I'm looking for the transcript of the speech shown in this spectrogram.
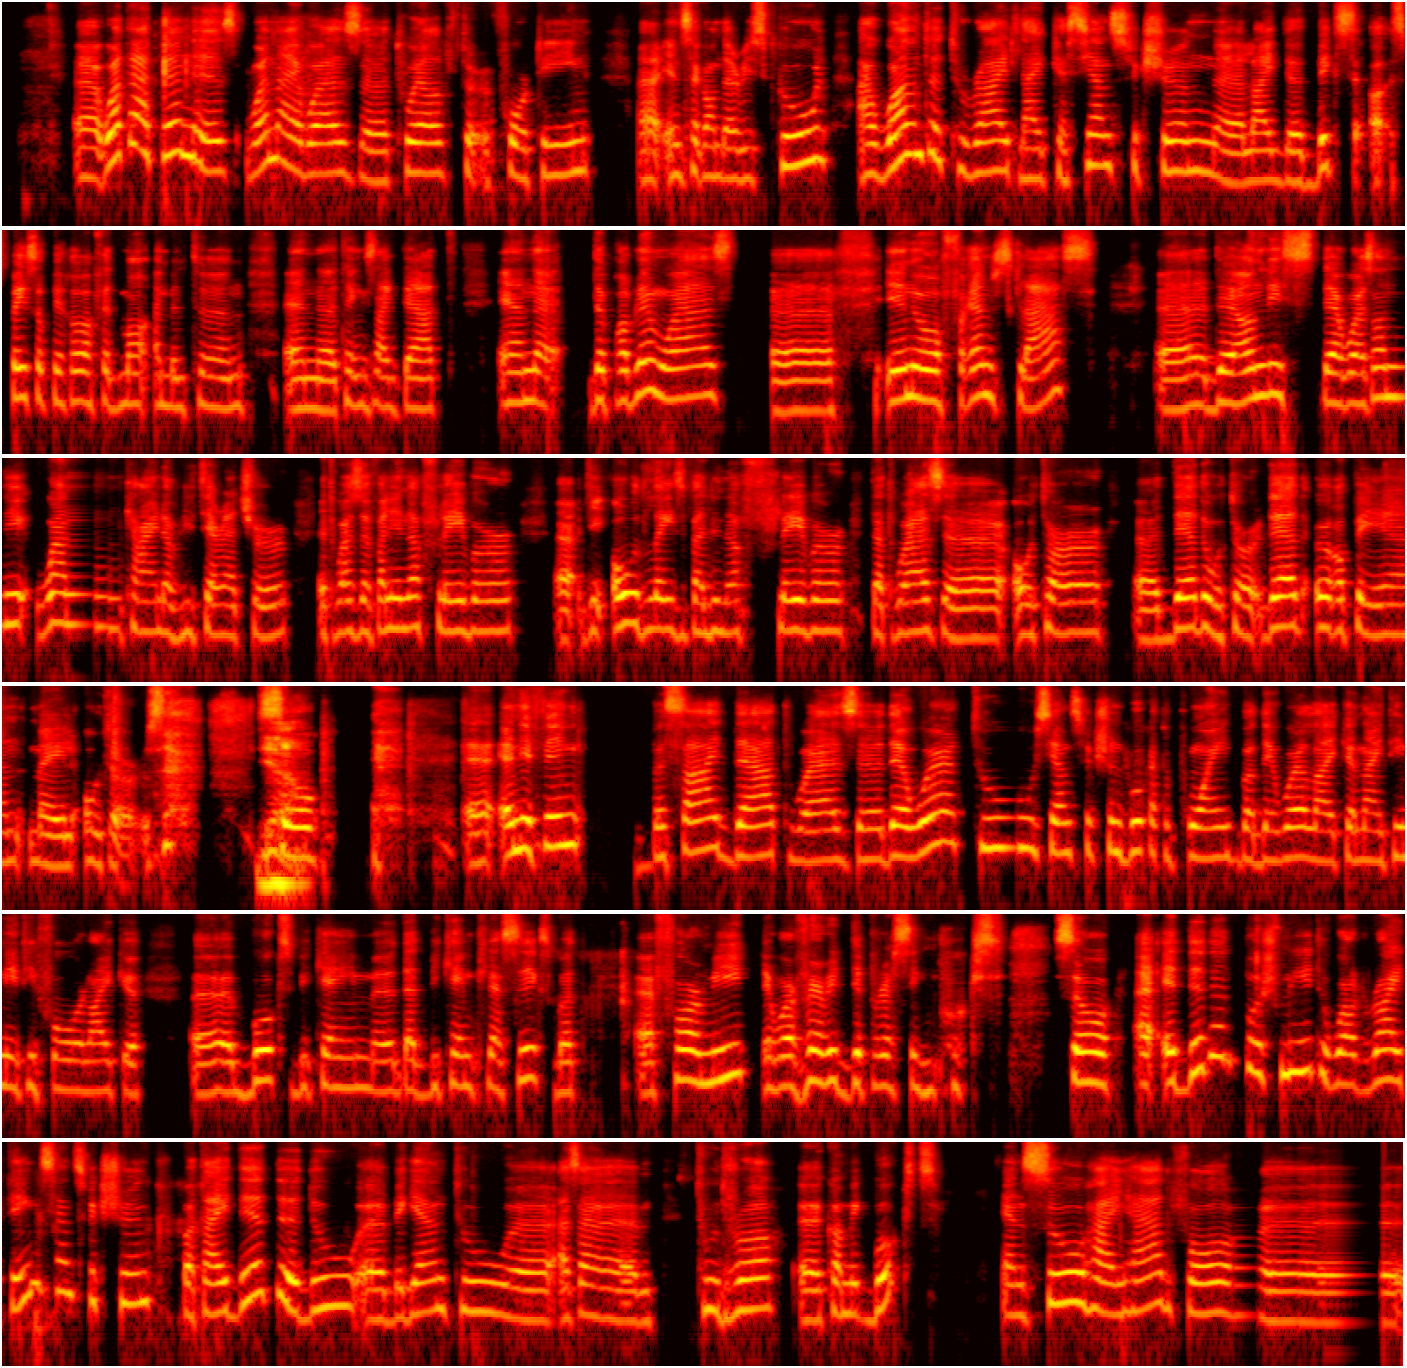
Uh, what happened is when I was uh, 12 to 14 uh, in secondary school, I wanted to write like a science fiction, uh, like the big uh, space opera of Edmond Hamilton and uh, things like that. And uh, the problem was uh, in our French class, uh, the only there was only one kind of literature. It was the vanilla flavor, uh, the old lace vanilla flavor that was uh, author, uh, dead author, dead European male authors. Yeah. So anything beside that was uh, there were two science fiction book at a point, but they were like a 1984, like uh, uh, books became uh, that became classics, but uh, for me they were very depressing books. So uh, it didn't push me toward writing science fiction, but I did uh, do began to as a to draw comic books, and so I had for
